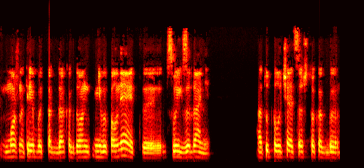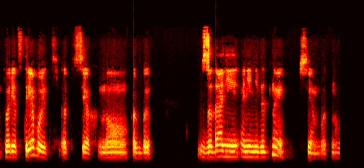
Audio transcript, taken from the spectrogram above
можно требовать тогда, когда он не выполняет э, своих заданий. А тут получается, что как бы Творец требует от всех, но как бы заданий они не видны всем. Вот, ну,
